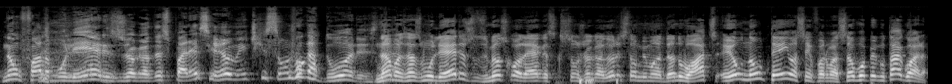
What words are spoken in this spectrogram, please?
não fala mulheres, jogadores, parece realmente que são jogadores. Não, mas as mulheres, os meus colegas que são jogadores, estão me mandando WhatsApp. Eu não tenho essa informação, vou perguntar agora.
